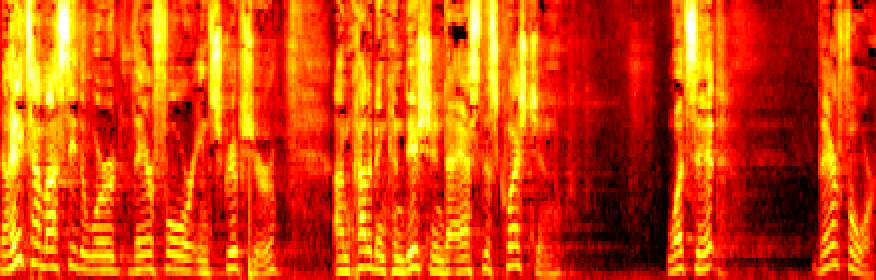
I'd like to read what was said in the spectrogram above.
Now, anytime I see the word therefore in Scripture, I'm kind of been conditioned to ask this question What's it therefore?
